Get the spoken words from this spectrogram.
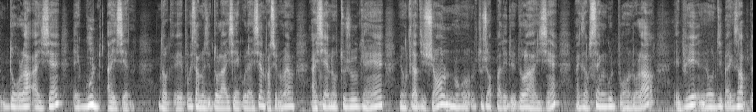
dollars haïtiens et good haïtiennes. Donc, pour ça nous dit dollar haïtien et goud haïtien, parce que nous-mêmes, haïtiens, nous toujours gagné une tradition, nous toujours parlé de dollar haïtien, par exemple 5 gouttes pour un dollar, et puis nous dit par exemple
